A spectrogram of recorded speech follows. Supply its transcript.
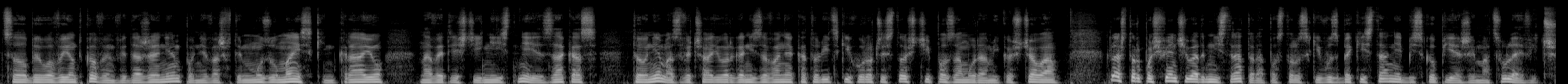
co było wyjątkowym wydarzeniem, ponieważ w tym muzułmańskim kraju, nawet jeśli nie istnieje zakaz, to nie ma zwyczaju organizowania katolickich uroczystości poza murami kościoła. Klasztor poświęcił administrator apostolski w Uzbekistanie biskup Jerzy Maculewicz.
